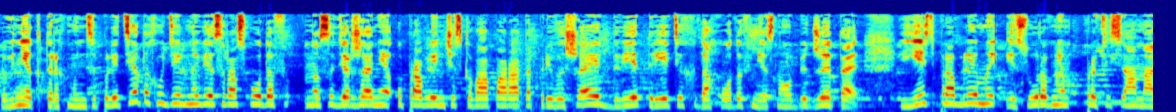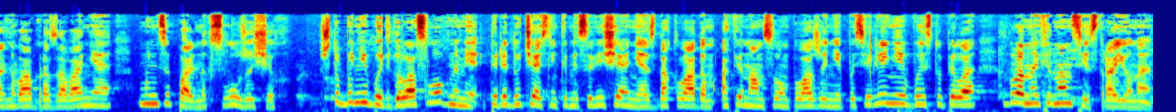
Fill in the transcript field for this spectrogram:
В некоторых муниципалитетах удельный вес расходов на содержание управленческого аппарата превышает две трети доходов местного бюджета. Есть проблемы и с уровнем профессионального образования муниципальных служащих. Чтобы не быть голословными, перед участниками совещания с докладом о финансовом положении поселения выступила главный финансист района.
